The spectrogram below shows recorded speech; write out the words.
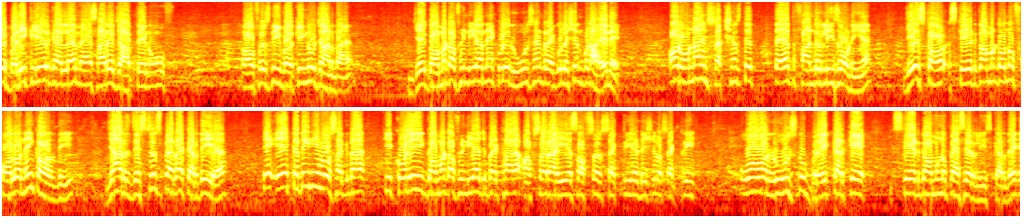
ਇਹ ਬੜੀ ਕਲੀਅਰ ਗੱਲ ਹੈ, ਮੈਂ ਸਾਰੇ ਜਾਬਤੇ ਨੂੰ ਆਫਿਸ ਦੀ ਵਰਕਿੰਗ ਨੂੰ ਜਾਣਦਾ ਹਾਂ। ਜੇ ਗਵਰਨਮੈਂਟ ਆਫ ਇੰਡੀਆ ਨੇ ਕੋਈ ਰੂਲਸ ਐਂਡ ਰੈਗੂਲੇਸ਼ਨ ਬਣਾਏ ਨੇ ਔਰ ਉਹਨਾਂ ਇਨਸਟਰਕਸ਼ਨਸ ਦੇ ਤਹਿਤ ਫੰਡ ਰਿਲੀਜ਼ ਹੋਣੀ ਹੈ, ਜੇ ਸਟੇਟ ਗਵਰਨਮੈਂਟ ਉਹਨੂੰ ਫੋਲੋ ਨਹੀਂ ਕਰਦੀ ਜਾਂ ਰਜਿਸਟਰਸ ਪੈਦਾ ਕਰਦੀ ਹੈ, ਤੇ ਇਹ ਕਦੀ ਨਹੀਂ ਹੋ ਸਕਦਾ ਕਿ ਕੋਈ ਗਵਰਨਮੈਂਟ ਆਫ ਇੰਡੀਆ 'ਚ ਬੈਠਾ ਅਫਸਰ ਆਈਐਸ ਅਫਸਰ ਸੈਕਟਰੀ ਐਡੀਸ਼ਨਲ ਸੈਕਟਰੀ ਉਹ ਰੂਲਸ ਨੂੰ ਬ੍ਰੇਕ ਕਰਕੇ ਸਟੇਟ ਗਵਰਨਮੈਂਟ ਨੂੰ ਪੈਸੇ ਰਿਲੀਜ਼ ਕਰ ਦੇ।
